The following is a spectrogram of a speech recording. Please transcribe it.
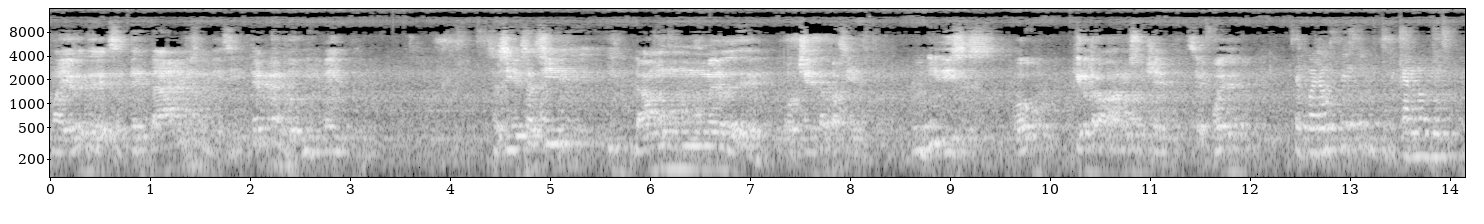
mayores de 70 años en medicina interna en 2020. O sea, si es así, da un número de 80 pacientes y dices, oh, quiero trabajar los 80, se puede. se puede usted justificar lo mismo.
